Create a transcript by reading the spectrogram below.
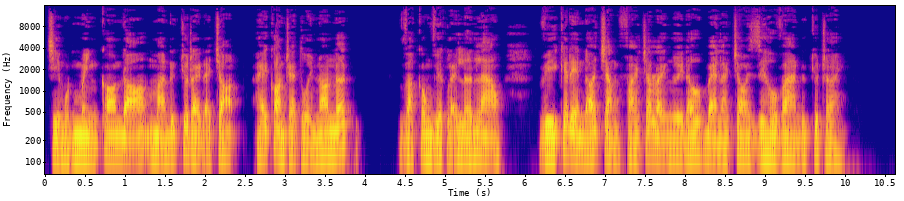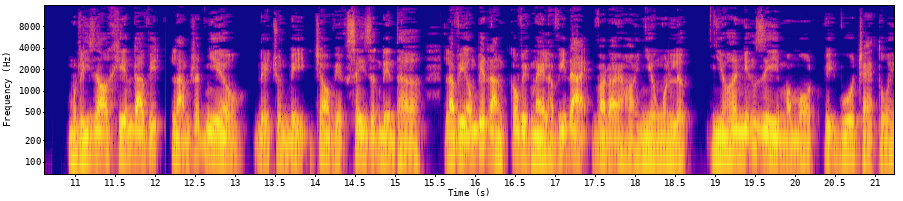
chỉ một mình con đó mà Đức Chúa Trời đã chọn, hãy còn trẻ tuổi non nớt và công việc lại lớn lao, vì cái đền đó chẳng phải cho loài người đâu, bèn là cho Jehovah Đức Chúa Trời. Một lý do khiến David làm rất nhiều để chuẩn bị cho việc xây dựng đền thờ là vì ông biết rằng công việc này là vĩ đại và đòi hỏi nhiều nguồn lực, nhiều hơn những gì mà một vị vua trẻ tuổi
